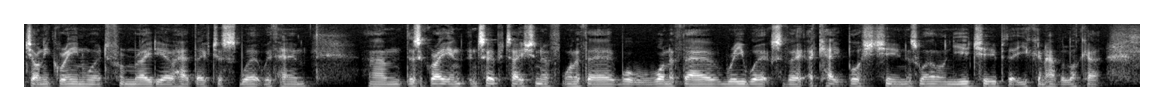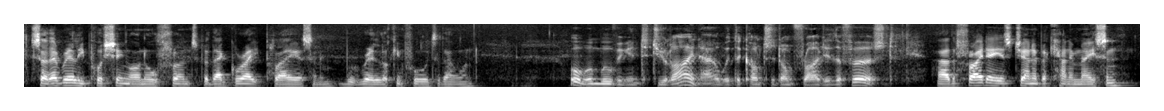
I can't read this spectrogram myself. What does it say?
Jonny Greenwood from Radiohead. They've just worked with him. Um, there's a great in- interpretation of one of their one of their reworks of a, a, Kate Bush tune as well on YouTube that you can have a look at. So they're really pushing on all fronts, but they're great players, and I'm really looking forward to that one. Well, we're moving into July now with the concert on Friday the first. Uh, the Friday is Jenna Buchanan Mason,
